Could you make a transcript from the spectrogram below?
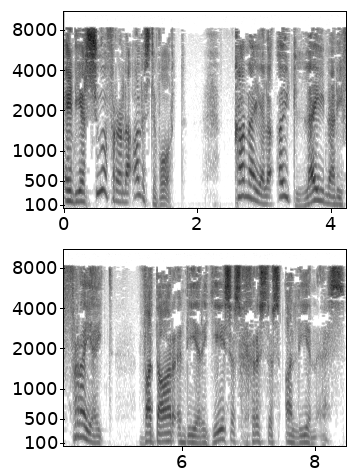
en deur so vir hulle alles te word, kan hy hulle uitlei na die vryheid wat daar in die Here Jesus Christus alleen is.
